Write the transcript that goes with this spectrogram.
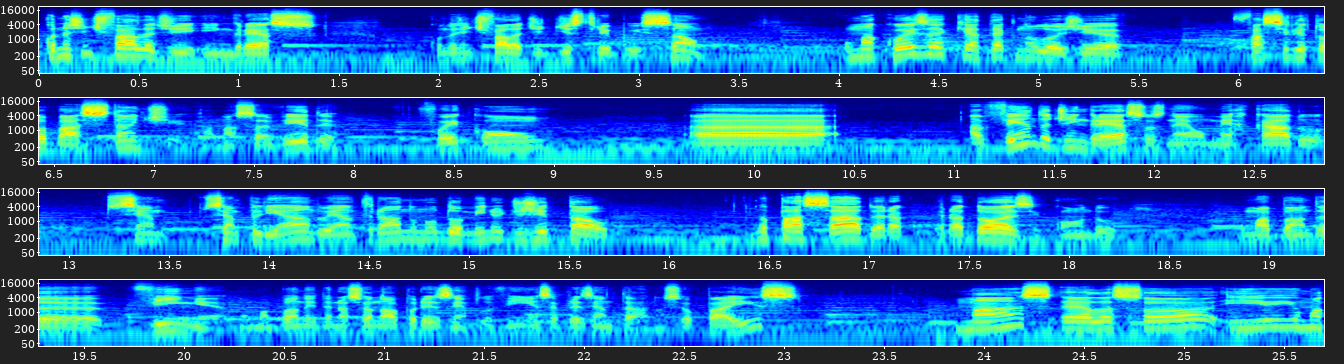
Quando a gente fala de ingresso, quando a gente fala de distribuição, uma coisa que a tecnologia facilitou bastante a nossa vida foi com a, a venda de ingressos, né, o mercado se, se ampliando, entrando no domínio digital. No passado era, era dose, quando uma banda vinha, uma banda internacional, por exemplo, vinha se apresentar no seu país, mas ela só ia em uma,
